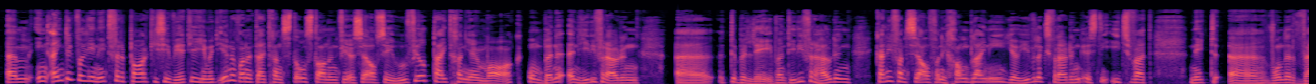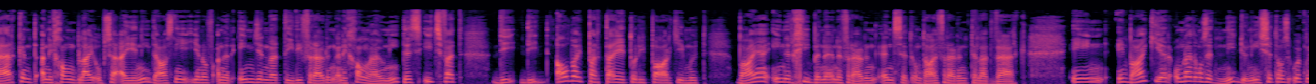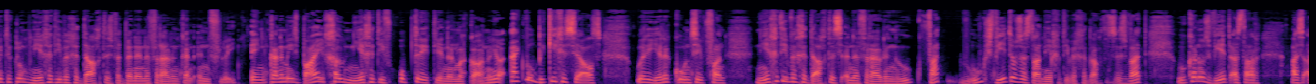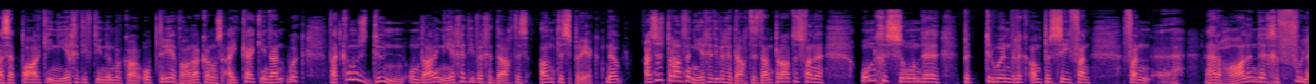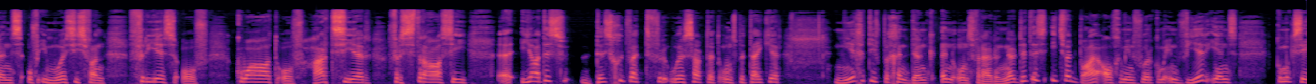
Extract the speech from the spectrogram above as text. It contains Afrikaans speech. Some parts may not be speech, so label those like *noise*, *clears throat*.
Um, en eintlik wil jy net vir 'n paartjie sê, weet jy, jy moet een of ander tyd gaan stil staan en vir jouself sê, hoeveel tyd gaan jy maak om binne in hierdie verhouding uh te belê want hierdie verhouding kan nie van self aan die gang bly nie. Jou huweliksverhouding is nie iets wat net uh wonderwerkend aan die gang bly op sy eie nie. Daar's nie een of ander engine wat hierdie verhouding aan die gang hou nie. Dis iets wat die die albei partye tot die paartjie moet baie energie binne in 'n verhouding insit om daai verhouding te laat werk. En en baie keer omdat ons dit nie doen nie sit ons ook met 'n klomp negatiewe gedagtes wat binne in 'n verhouding kan invloei. En kan 'n mens baie gou negatief optree teen teenoor mekaar. Nou ja, ek wil bietjie gesels oor die hele konsep van negatiewe gedagtes in 'n verhouding. Hoe wat hoe weet ons as daar negatiewe gedagtes is? Wat hoe kan ons weet as daar as as 'n paartjie negatief teenoor mekaar optree? Waarna kan ons uitkyk en dan ook wat kan ons doen om daardie negatiewe gedagtes aan te spreek? Nou As ons praat van negatiewe gedagtes, dan praat ons van 'n ongesonde patroon wil ek amper sê van van uh, herhalende gevoelens of emosies van vrees of kwaad of hartseer, frustrasie. Uh, ja, dis dis goed wat veroorsaak dat ons baie keer negatief begin dink in ons verhouding. Nou dit is iets wat baie algemeen voorkom en weer eens kom ek sê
